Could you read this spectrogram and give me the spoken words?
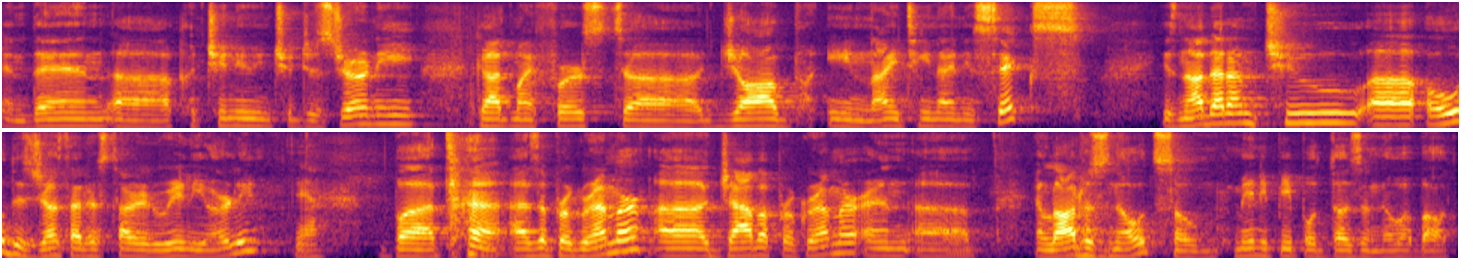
and then uh, continuing to this journey. Got my first uh, job in 1996. It's not that I'm too uh, old, it's just that I started really early. Yeah. But as a programmer, uh, Java programmer, and, uh, and Lotus Notes, so many people doesn't know about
